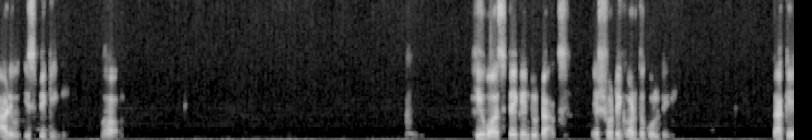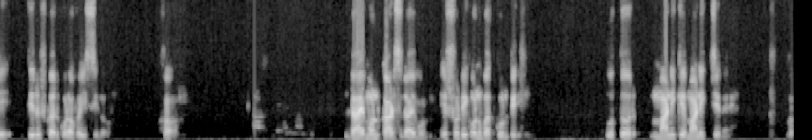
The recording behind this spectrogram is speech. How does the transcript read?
are you speaking, ঘ। হি ওয়াজ টেকেন টু টাক্স এর সঠিক অর্থ কোনটি? তাকে তিরস্কার করা হয়েছিল। খ। ডায়মন্ড কার্ডস ডায়মন্ড এর সঠিক অনুবাদ কোনটি? উত্তর, মানিকে মানিক চেনে। ঘ।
